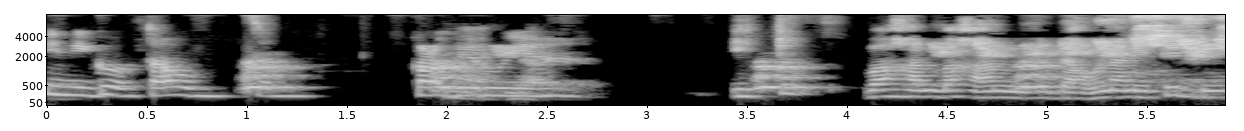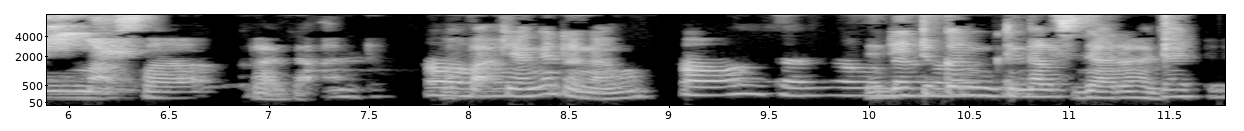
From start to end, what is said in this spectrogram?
indigo tahu kan? Kalau Ah, birunya. itu bahan-bahan dedaunan itu di masa kerajaan tuh. Oh. bapak tiangnya dengar Oh, dan, oh, jadi itu kan tinggal sejarah aja itu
